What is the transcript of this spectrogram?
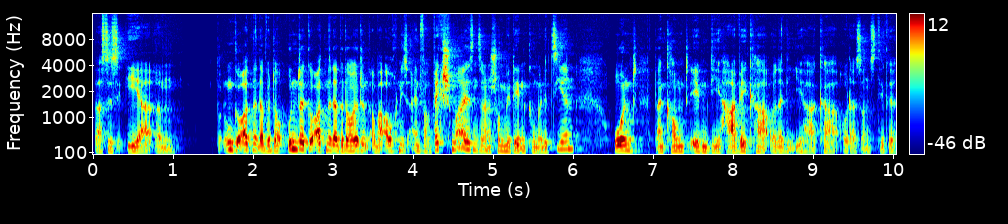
Das ist eher ähm, von ungeordneter, untergeordneter Bedeutung, aber auch nicht einfach wegschmeißen, sondern schon mit denen kommunizieren. Und dann kommt eben die HWK oder die IHK oder sonstige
